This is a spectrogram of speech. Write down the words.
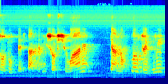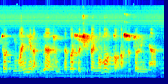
sono tutte state risorse umane che hanno contribuito in maniera gratuita. Questo ci tengo molto a sottolineare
